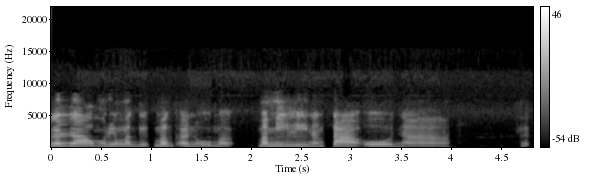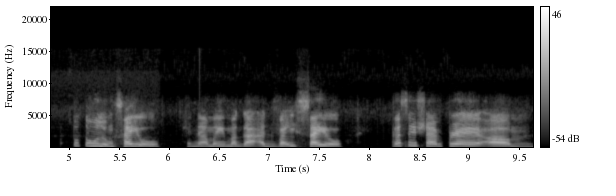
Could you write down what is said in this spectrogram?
kailangan mo rin mag, mag ano, mag, mamili ng tao na tutulong sa'yo, na may mag-a-advise sa'yo. Kasi syempre, um,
